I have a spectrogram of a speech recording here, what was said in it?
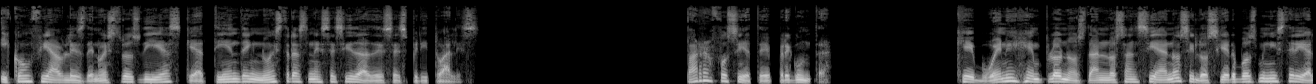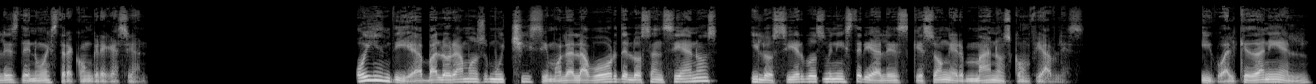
y confiables de nuestros días que atienden nuestras necesidades espirituales. Párrafo 7 pregunta. Qué buen ejemplo nos dan los ancianos y los siervos ministeriales de nuestra congregación. Hoy en día valoramos muchísimo la labor de los ancianos y los siervos ministeriales que son hermanos confiables. Igual que Daniel,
